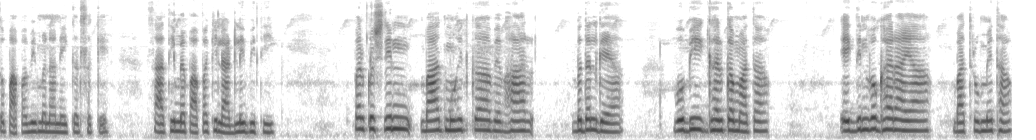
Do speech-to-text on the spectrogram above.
तो पापा भी मना नहीं कर सके। साथ ही मैं पापा की लाडली भी थी। पर कुछ दिन बाद मोहित का व्यवहार बदल गया। वो भी घर कमाता एक दिन वो घर आया, बाथरूम में था।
